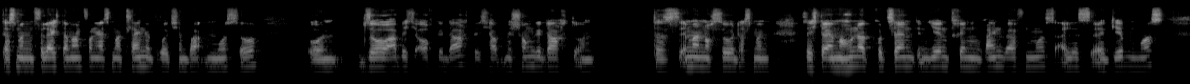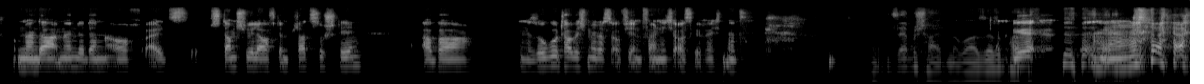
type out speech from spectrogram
dass man vielleicht am Anfang erstmal kleine Brötchen backen muss. So. Und so habe ich auch gedacht. Ich habe mir schon gedacht, und das ist immer noch so, dass man sich da immer 100 Prozent in jedem Training reinwerfen muss, alles äh, geben muss, um dann da am Ende dann auch als Stammspieler auf dem Platz zu stehen. Aber so gut habe ich mir das auf jeden Fall nicht ausgerechnet. Sehr bescheiden, aber sehr sympathisch. Ja.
